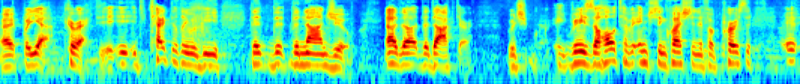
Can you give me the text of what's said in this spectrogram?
right? But yeah, correct. It, it technically would be the, the, the non-Jew uh, the, the doctor, which raises a whole type of interesting question. If a person, it,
